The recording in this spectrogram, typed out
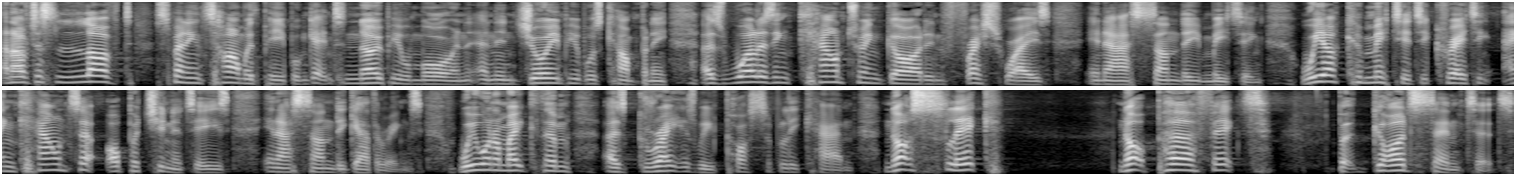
And I've just loved spending time with people and getting to know people more and, and, enjoying people's company, as well as encountering God in fresh ways in our Sunday meeting. We are committed to creating encounter opportunities in our Sunday gatherings. We want to make them as great as we possibly can. Not slick, not perfect, but God centered,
